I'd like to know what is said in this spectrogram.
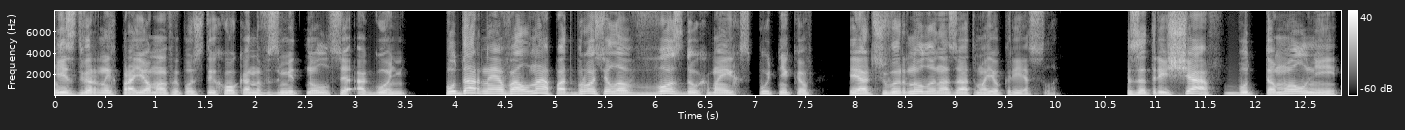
Из дверных проемов и пустых окон взметнулся огонь. Ударная волна подбросила в воздух моих спутников и отшвырнула назад мое кресло. Затрещав, будто молнии,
